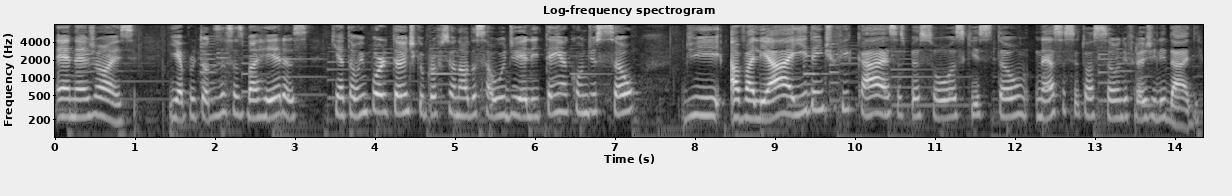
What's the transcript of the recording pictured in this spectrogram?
É, né, Joyce? E é por todas essas barreiras que é tão importante que o profissional da saúde ele tenha condição de avaliar e identificar essas pessoas que estão nessa situação de fragilidade.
